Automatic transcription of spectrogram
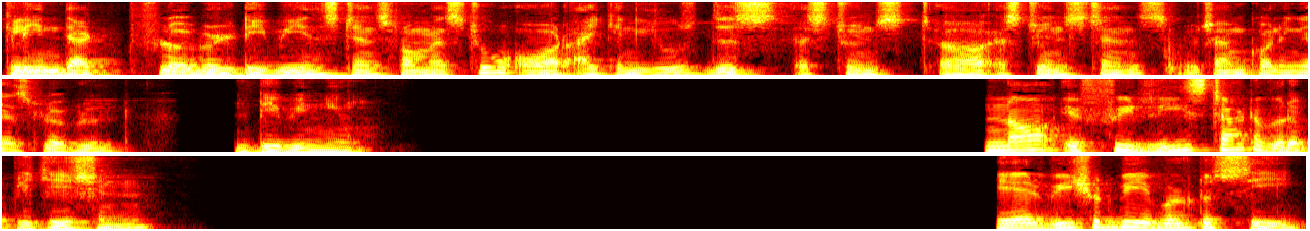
clean that flowable db instance from h2 or i can use this h2 inst uh, h2 instance which i'm calling as flowable db new. Now if we restart our application here we should be able to see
